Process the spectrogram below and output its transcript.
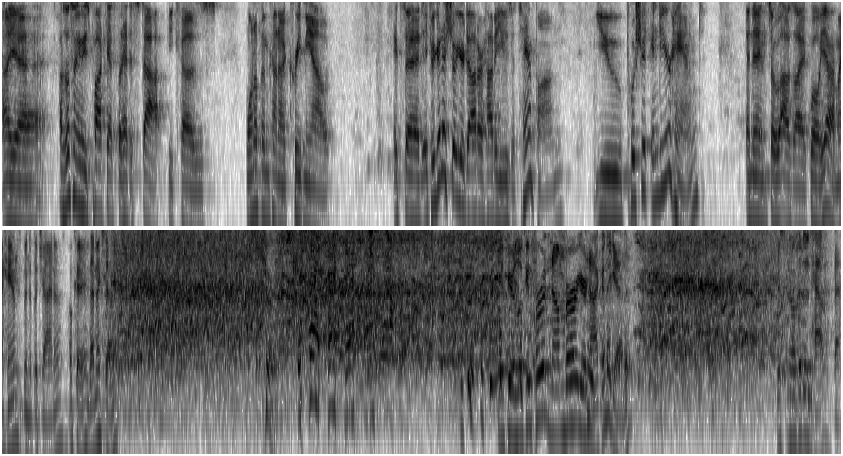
I, uh, I was listening to these podcasts, but I had to stop because one of them kind of creeped me out. It said, if you're going to show your daughter how to use a tampon, you push it into your hand. And then, so I was like, well, yeah, my hand's been a vagina. Okay, that makes sense. sure. if you're looking for a number, you're not going to get it. Just know that it has been.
